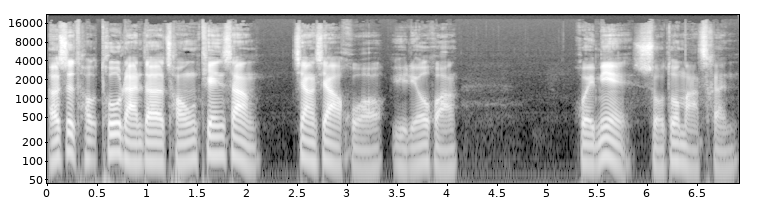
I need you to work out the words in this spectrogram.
而是突突然的从天上降下火与硫磺，毁灭所多玛城。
